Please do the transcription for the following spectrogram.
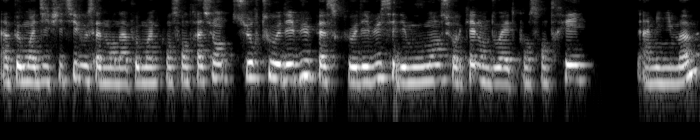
un peu moins difficile ou ça demande un peu moins de concentration surtout au début parce qu'au début c'est des mouvements sur lesquels on doit être concentré un minimum.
